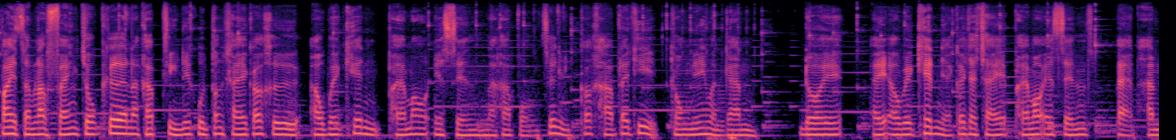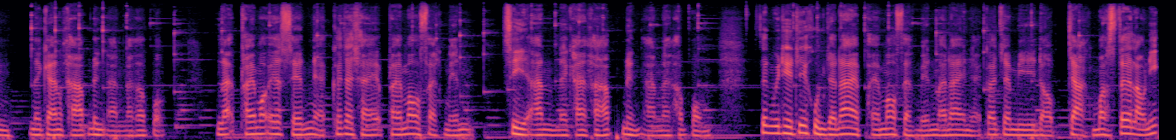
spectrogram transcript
ไปสำหรับ Fang Joker นะครับสิ่งที่คุณต้องใช้ก็คือ Awaken Primal Essence นะครับผมซึ่งก็ craft ได้ที่ตรงนี้เหมือนกัน โดยไอ Awaken เนี่ย ก็จะใช้ Primal Essence 8 อันในการ craft 1อันนะครับผมและ Primal Essence เนี่ย ก็จะใช้ Primal Fragment 4 อันในการ craft 1อันนะครับผมซึ่งวิธีที่คุณจะได้ Primal Fragment มาได้เนี่ย ก็จะมี drop จาก monster เหล่านี้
